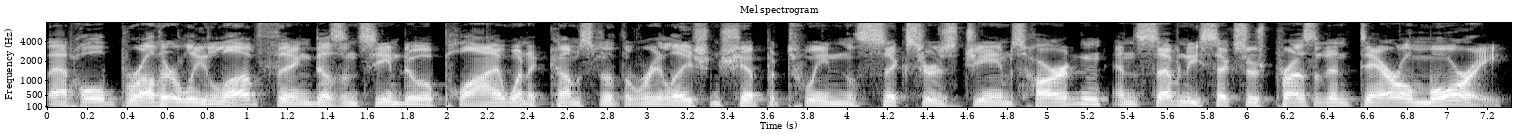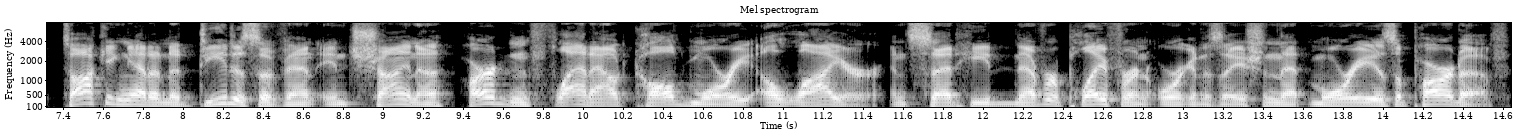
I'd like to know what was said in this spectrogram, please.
That whole brotherly love thing doesn't seem to apply when it comes to the relationship between the Sixers' James Harden and 76ers president Daryl Morey. Talking at an Adidas event in China, Harden flat out called Morey a liar and said he'd never play for an organization that Morey is a part of.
